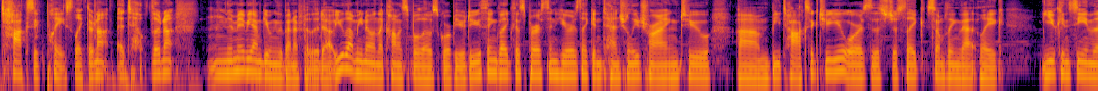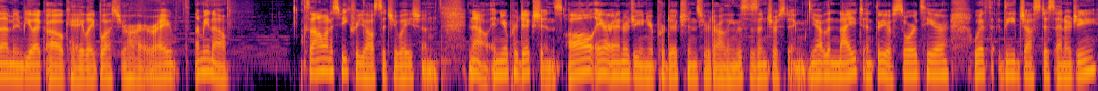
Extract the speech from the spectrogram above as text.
toxic place. Like they're not, they're not, mm, maybe I'm giving the benefit of the doubt. You let me know in the comments below, Scorpio. Do you think like this person here is like intentionally trying to um, be toxic to you? You or is this just like something that like you can see in them and be like oh, okay like bless your heart right let me know because I don't want to speak for y'all's situation. Now, in your predictions, all air energy in your predictions here, darling. This is interesting. You have the Knight and Three of Swords here with the Justice energy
